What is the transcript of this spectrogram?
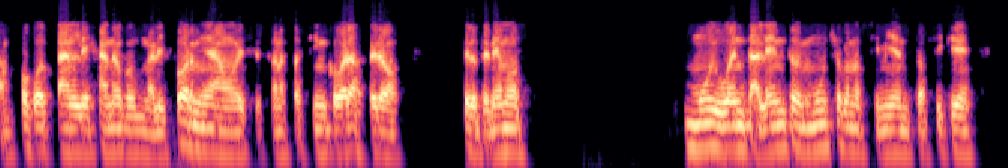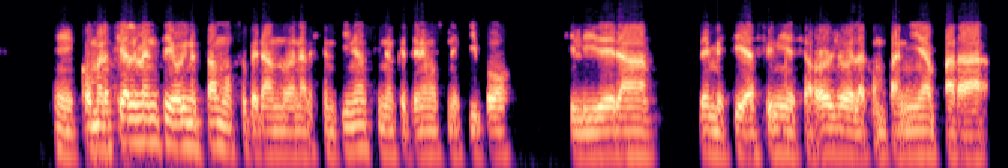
tampoco tan lejano con California, a veces son hasta cinco horas, pero, pero tenemos muy buen talento y mucho conocimiento. Así que eh, comercialmente hoy no estamos operando en Argentina, sino que tenemos un equipo que lidera la investigación y desarrollo de la compañía para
